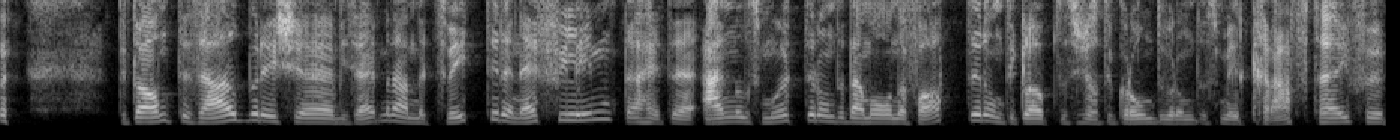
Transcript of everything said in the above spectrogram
der Dante selber ist, äh, wie sagt man das, ein Twitter, ein Nephilim. Der hat eine Engelsmutter und einen Dämonenvater. Und ich glaube, das ist auch der Grund, warum wir Kräfte haben, für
